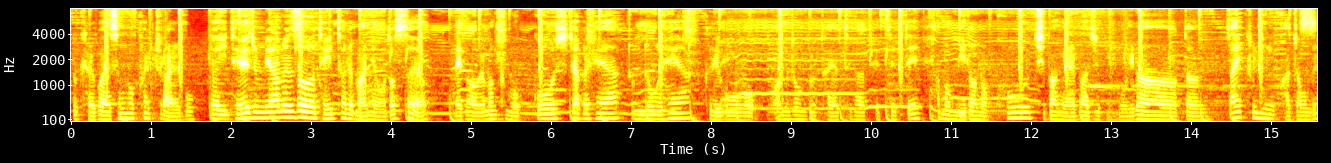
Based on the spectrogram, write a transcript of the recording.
그 결과에 승복할 줄 알고 이 대회 준비하면서 데이터를 많이 얻었어요. 내가 얼만큼 먹고 시작을 해야 운동을 해야 그리고 어느 정도 다이어트가 됐을 때 한번 밀어넣고 지방이 얇아지고 뭐 이런 어떤 사이클링 과정들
